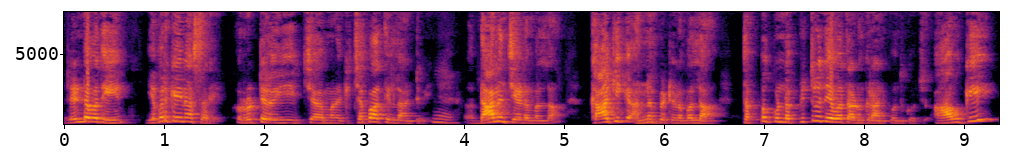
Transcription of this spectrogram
రెండవది ఎవరికైనా సరే రొట్టెలు ఈ చ- మనకి చపాతీలు లాంటివి దానం చేయడం వల్ల కాకికి అన్నం పెట్టడం వల్ల తప్పకుండా పితృదేవత అనుగ్రహాన్ని పొందుకోవచ్చు. ఆవుకి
